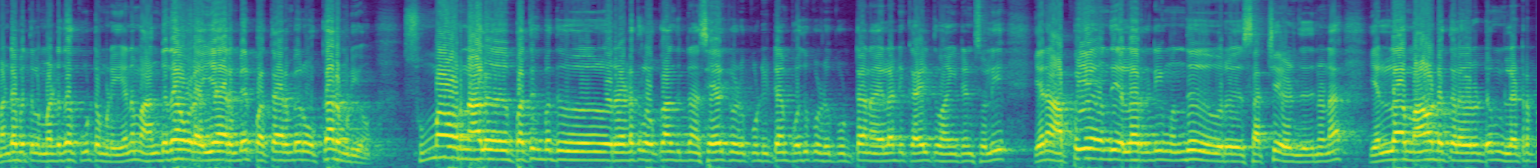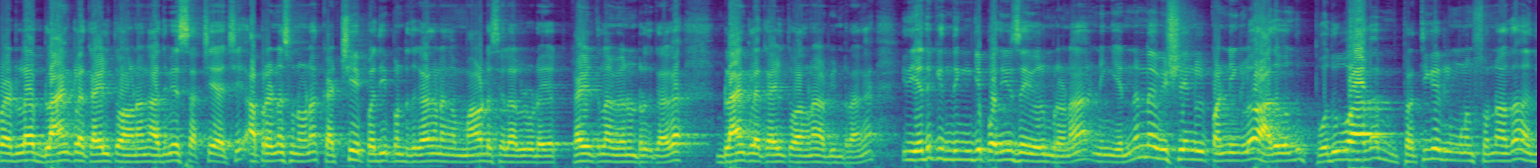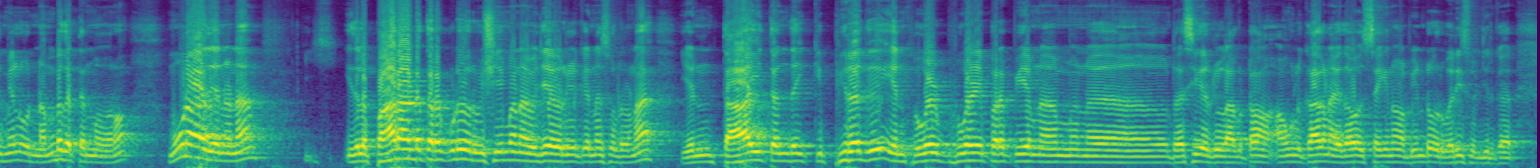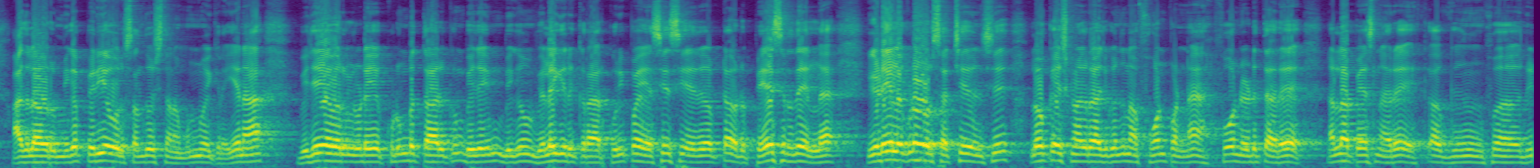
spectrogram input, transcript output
மண்டபத்தில் மட்டும்தான் கூட்ட முடியும். ஏன்னா அங்கே தான் ஒரு ஐயாயிரம் பேர் பத்தாயிரம் பேர் உட்கார முடியும். சும்மா ஒரு நாலு பத்துக்கு பத்து ஒரு இடத்துல உட்காந்துட்டு நான் செயற்குழு கூட்டிட்டேன் பொதுக்குழு கூப்பிட்டேன் நான் எல்லாத்தையும் கையெழுத்து வாங்கிட்டேன்னு சொல்லி ஏன்னா அப்பயே வந்து எல்லாருக்கிட்டையும் வந்து ஒரு சர்ச்சை எழுந்தது. என்னென்னா எல்லா மாவட்ட தலைவர்கிட்டும் லெட்டர் பேடில் பிளாங்கில் கையெழுத்து வாங்கினாங்க. அதுவே சர்ச்சையாச்சு. அப்புறம் என்ன சொன்னோம்னா கட்சியை பதிவு பண்ணுறதுக்காக நாங்கள் மாவட்ட செயலாளருடைய கையெழுத்துலாம் வேணுன்றதுக்காக பிளாங்கில் கையெழுத்து வாங்கினேன் அப்படின்றாங்க. இது எதுக்கு இந்த இங்கே பதிவு செய்ய விரும்புகிறேன்னா நீங்கள் என்னென்ன விஷயங்கள் பண்ணீங்களோ அதை வந்து பொதுவாக பத்திரிகைகள் மூலம் சொன்னால் தான் அது மேலே ஒரு நம்பகத்தன்மை வரும். மூணாவது என்னென்னா he, இதில் பாராட்டு தரக்கூடிய ஒரு விஷயமா நான் விஜய் அவர்களுக்கு என்ன சொல்கிறேன்னா என் தாய் தந்தைக்கு பிறகு என் புகழ் புகழை பரப்பிய ரசிகர்களாகட்டும் அவங்களுக்காக நான் ஏதாவது செய்யணும் அப்படின்ற ஒரு வரி சொல்லியிருக்கார். அதில் அவர் மிகப்பெரிய ஒரு சந்தோஷத்தை நான் முன்வைக்கிறேன். ஏன்னா விஜய் அவர்களுடைய குடும்பத்தாருக்கும் விஜயும் மிகவும் விலகி இருக்கிறார். குறிப்பாக எஸ்எஸ்சி அவர் பேசுகிறதே இல்லை. இடையில கூட ஒரு சர்ச்சை இருந்துச்சு. லோகேஷ் கனகராஜுக்கு வந்து நான் ஃபோன் பண்ணேன். ஃபோன் எடுத்தார். நல்லா பேசினார்.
